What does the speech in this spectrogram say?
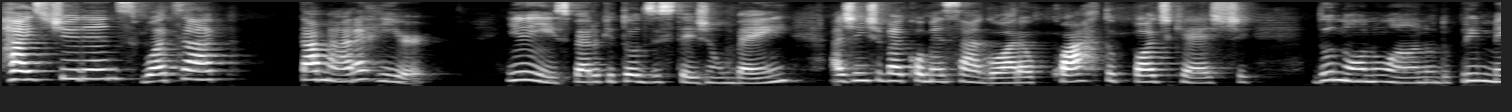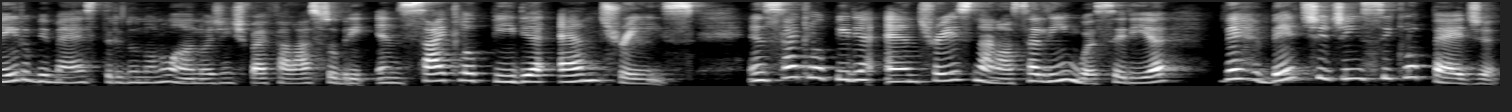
Hi students, what's up? Tamara here. E aí, espero que todos estejam bem. A gente vai começar agora o quarto podcast do nono ano, do primeiro bimestre do nono ano. A gente vai falar sobre Encyclopedia Entries. Encyclopedia Entries na nossa língua seria verbete de enciclopédia.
